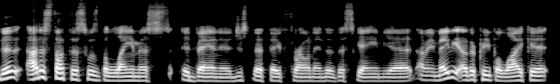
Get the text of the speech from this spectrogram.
This, I just thought this was the lamest advantage that they've thrown into this game yet. I mean, maybe other people like it.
